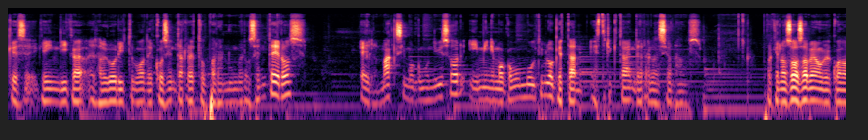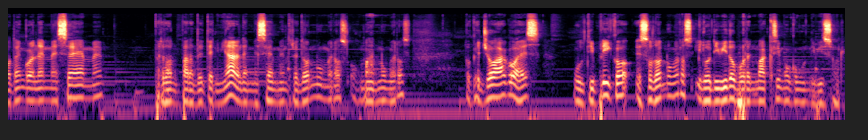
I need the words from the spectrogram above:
que, que indica el algoritmo de cociente resto para números enteros, el máximo común divisor y mínimo común múltiplo que están estrictamente relacionados. Porque nosotros sabemos que cuando tengo el MSM, perdón, para determinar el MSM entre dos números o más números, lo que yo hago es multiplico esos dos números y lo divido por el máximo común divisor.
